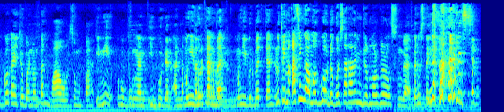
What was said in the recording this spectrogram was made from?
gue kayak coba nonton wow sumpah ini hubungan ibu dan anak menghiburkan banget menghibur banget kan? Lu terima kasih nggak sama gue udah gue saranin Gilmore Girls. Enggak terus udah gitu.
